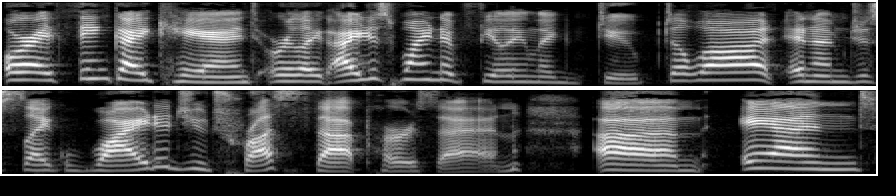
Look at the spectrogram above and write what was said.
or I think I can't or like I just wind up feeling like duped a lot and I'm just like why did you trust that person? Um and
